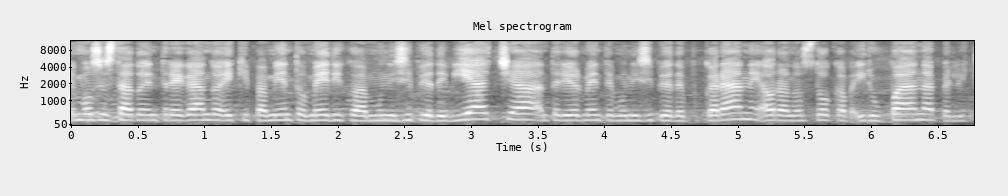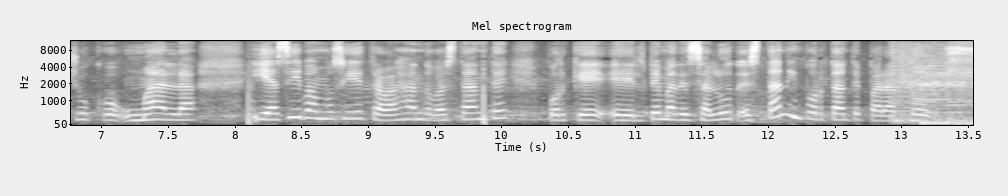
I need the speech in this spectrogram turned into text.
hemos estado entregando equipamiento médico al municipio de Viacha, anteriormente municipio de Pucarane, ahora nos toca Irupana, Pelichuco, Humala y así vamos vamos a ir trabajando bastante porque el tema de salud es tan importante para todos.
